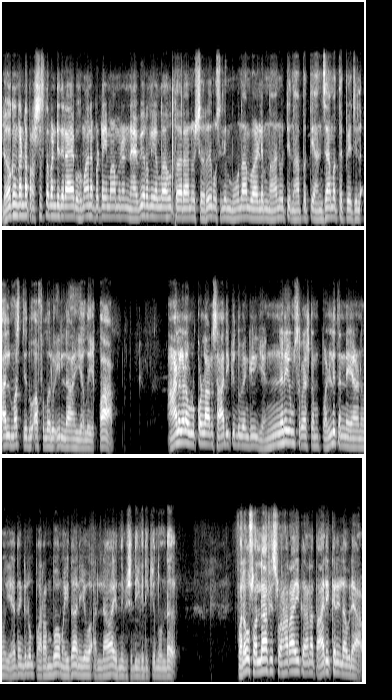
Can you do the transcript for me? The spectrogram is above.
ലോകം കണ്ട പ്രശസ്ത പണ്ഡിതരായ ബഹുമാനപ്പെട്ട ഇമാമുനൻ നവീർ അലി അള്ളാഹു താലാനു ഷെറ് മുസ്ലിം മൂന്നാം വാള്യം നാനൂറ്റി നാൽപ്പത്തി അഞ്ചാമത്തെ പേജിൽ അൽ മസ്ജിദു അഫ്ലു ഇല്ലാ ആളുകളെ ഉൾക്കൊള്ളാൻ സാധിക്കുന്നുവെങ്കിൽ എങ്ങനെയും ശ്രേഷ്ഠം പള്ളി തന്നെയാണ് ഏതെങ്കിലും പറമ്പോ മൈതാനിയോ അല്ല എന്ന് വിശദീകരിക്കുന്നുണ്ട്. ഫലോ സൊല്ലാഫി സ്വഹറായി കാന താരിക്കലിൽ ഔല.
